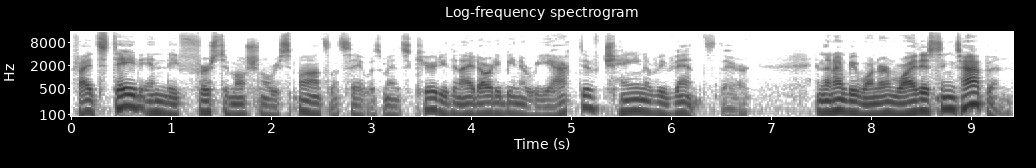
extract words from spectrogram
If I had stayed in the first emotional response, let's say it was my insecurity, then I had already been a reactive chain of events there. And then I'd be wondering why these things happen.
